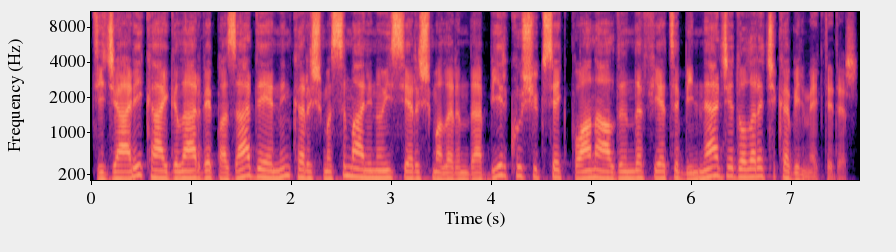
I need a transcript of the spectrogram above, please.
Ticari kaygılar ve pazar değerinin karışması Malinois yarışmalarında bir kuş yüksek puan aldığında fiyatı binlerce dolara çıkabilmektedir.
